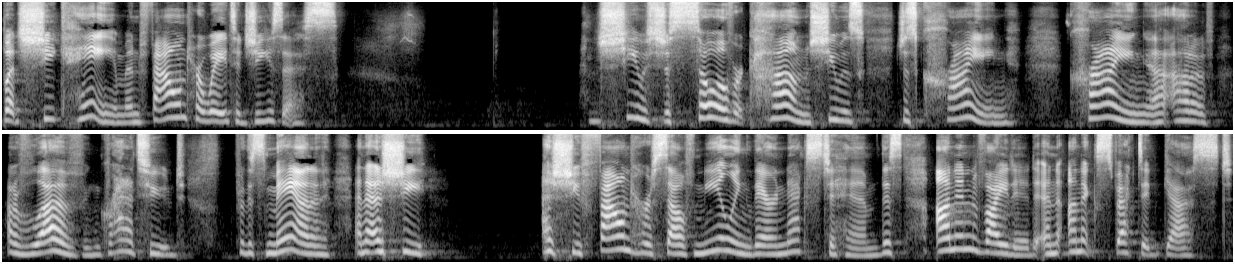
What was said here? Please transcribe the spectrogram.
but she came and found her way to Jesus. And she was just so overcome. She was just crying, crying uh, out of, out of love and gratitude for this man. And as she as she found herself kneeling there next to him, this uninvited and unexpected guest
